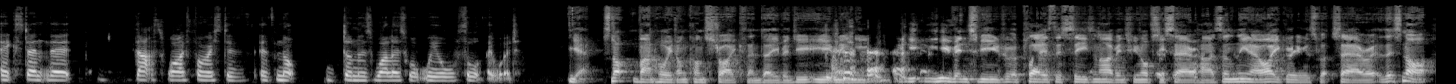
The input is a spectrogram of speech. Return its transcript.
extent that that's why Forest have, have not done as well as what we all thought they would. Yeah, it's not Van Hooijdonk on strike then, David. You, you mean you, have interviewed players this season. I've interviewed, obviously Sarah has, and you know I agree with what Sarah. It's not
